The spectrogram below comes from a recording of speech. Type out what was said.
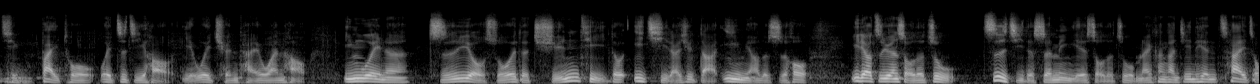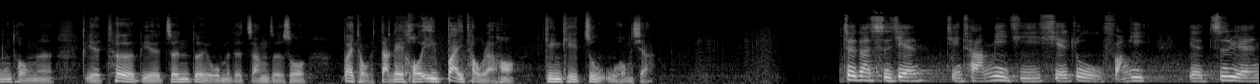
请拜托为自己好，也为全台湾好。因为呢，只有所谓的群体都一起来去打疫苗的时候，医疗资源守得住。自己的生命也守得住。我们来看看今天蔡总统呢，也特别针对我们的长者说：“拜托，大概可以拜托了哈，紧去住五红霞。”这段时间，警察密集协助防疫，也支援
